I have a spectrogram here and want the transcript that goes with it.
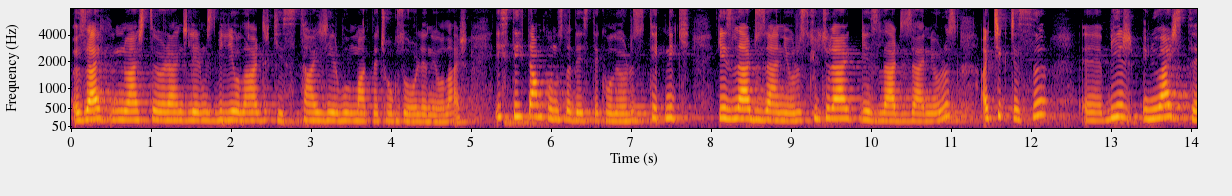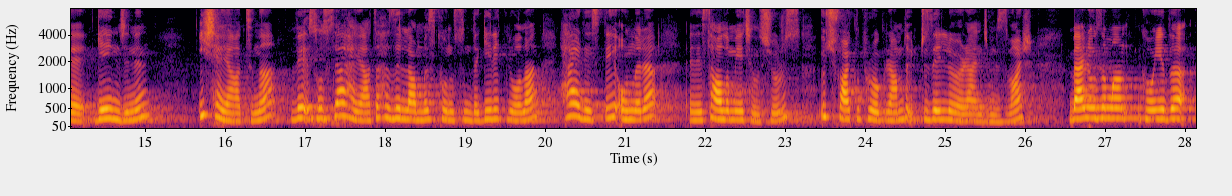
özellikle üniversite öğrencilerimiz biliyorlardır ki staj yeri bulmakta çok zorlanıyorlar. İstihdam konusunda destek oluyoruz. Teknik geziler düzenliyoruz, kültürel geziler düzenliyoruz. Açıkçası e, bir üniversite gencinin iş hayatına ve sosyal hayata hazırlanması konusunda gerekli olan her desteği onlara sağlamaya çalışıyoruz. Üç farklı programda 350 öğrencimiz var. Ben o zaman Konya'da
